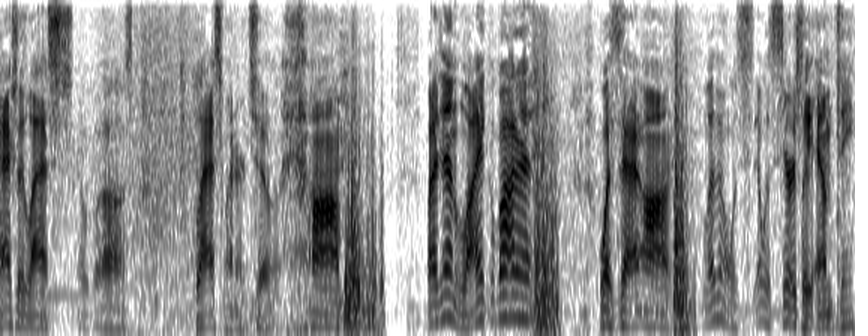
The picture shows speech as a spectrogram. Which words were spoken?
actually last uh, last winter too. Um, what I didn't like about it was that um, living was it was seriously empty.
